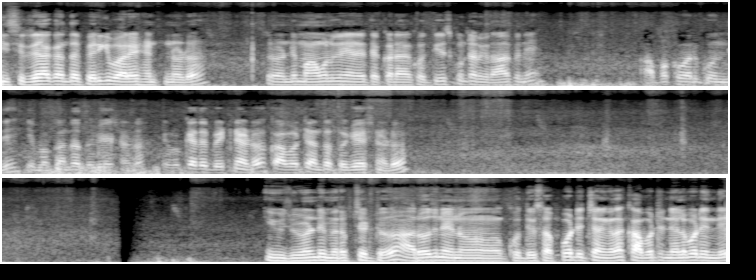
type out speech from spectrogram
ఈ సిరిరాకంతా అంతా పెరిగి పారేసినట్టున్నాడు. చూడండి మామూలుగా నేనైతే ఇక్కడ కొద్ది తీసుకుంటాను కదా ఆకుని. ఆ పక్క వరకు ఉంది. ఈ పక్క అంతా తొగేసినాడు ఈ పక్క అయితే పెట్టినాడు కాబట్టి అంతా తొగేసినాడు ఇవి చూడండి మిరప చెట్టు. ఆ రోజు నేను కొద్దిగా సపోర్ట్ ఇచ్చాను కదా కాబట్టి నిలబడింది.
